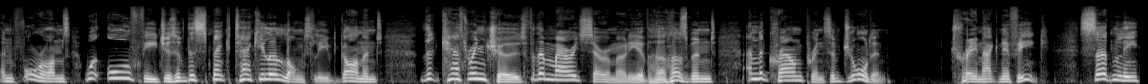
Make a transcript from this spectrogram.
and forearms were all features of the spectacular long sleeved garment that Catherine chose for the marriage ceremony of her husband and the Crown Prince of Jordan. Très magnifique. Certainly,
